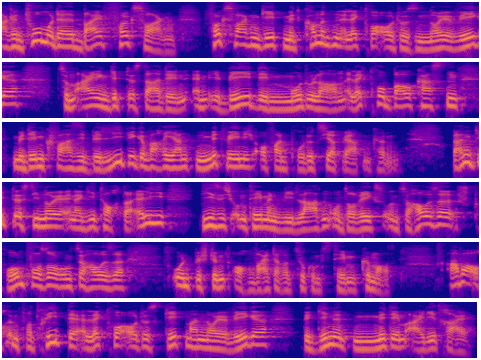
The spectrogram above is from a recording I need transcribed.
Agenturmodell bei Volkswagen. Volkswagen geht mit kommenden Elektroautos neue Wege. Zum einen gibt es da den MEB, den modularen Elektrobaukasten, mit dem quasi beliebige Varianten mit wenig Aufwand produziert werden können. Dann gibt es die neue Energietochter Elli, die sich um Themen wie Laden unterwegs und zu Hause, Stromversorgung zu Hause und bestimmt auch weitere Zukunftsthemen kümmert. Aber auch im Vertrieb der Elektroautos geht man neue Wege, beginnend mit dem ID3.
